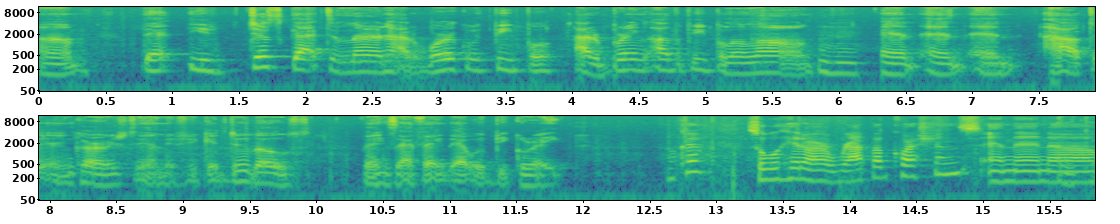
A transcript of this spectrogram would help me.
Um, that you just got to learn how to work with people, how to bring other people along, and, and, and how to encourage them. If you could do those things, I think that would be great. Okay, so we'll hit our wrap-up questions and then uh,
